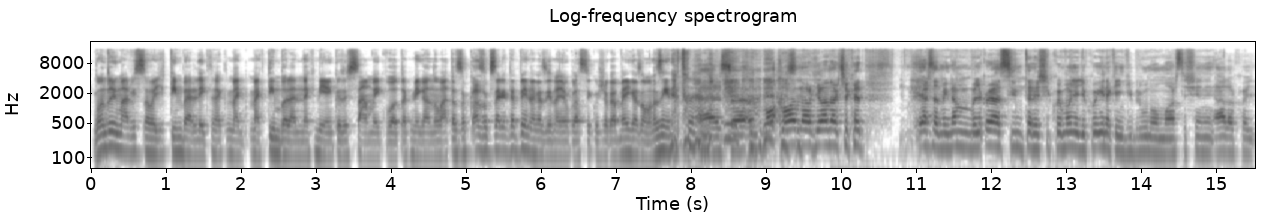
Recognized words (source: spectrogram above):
gondoljunk már vissza, hogy Timberlake-nek, meg, meg Timbalandnek milyen közös számaik voltak még annó, hát azok, azok szerintem tényleg azért nagyon klasszikusok, abban igazam van az énektanár. Persze, va- vannak, vannak, csak hát érted, még nem vagyok olyan szinten, és akkor mondjuk, hogy énekeljünk ki Bruno Mars-t, és én állok, hogy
